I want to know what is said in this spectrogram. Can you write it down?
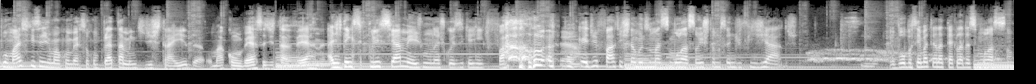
por mais que seja uma conversa completamente distraída, uma conversa de taverna, a gente tem que se policiar mesmo nas coisas que a gente fala. É. Porque de fato estamos numa simulação e estamos sendo vigiados. Eu vou sempre bater na tecla da simulação.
